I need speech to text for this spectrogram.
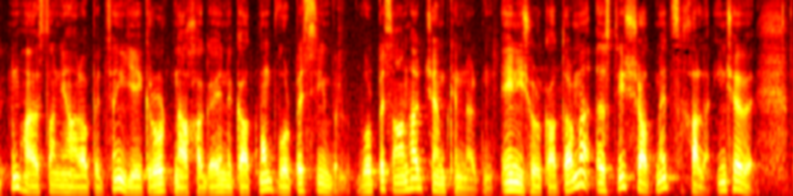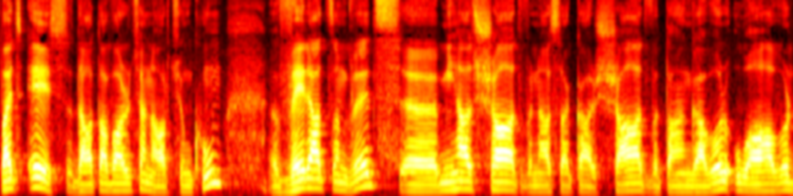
գտնում Հայաստանի Հանրապետության երկրորդ նախագահի նկատմամբ որպես սիմվոլ, որպես անհատ չեմ քննարկում։ Այն ինչ որ կատարում է, ըստ իս շատ մեծ սխալ է, ինչևէ, բայց այս դատավարության արդյունքում վերածնվեց մի հատ շատ վնասակար, շատ վտանգավոր ու ահավոր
